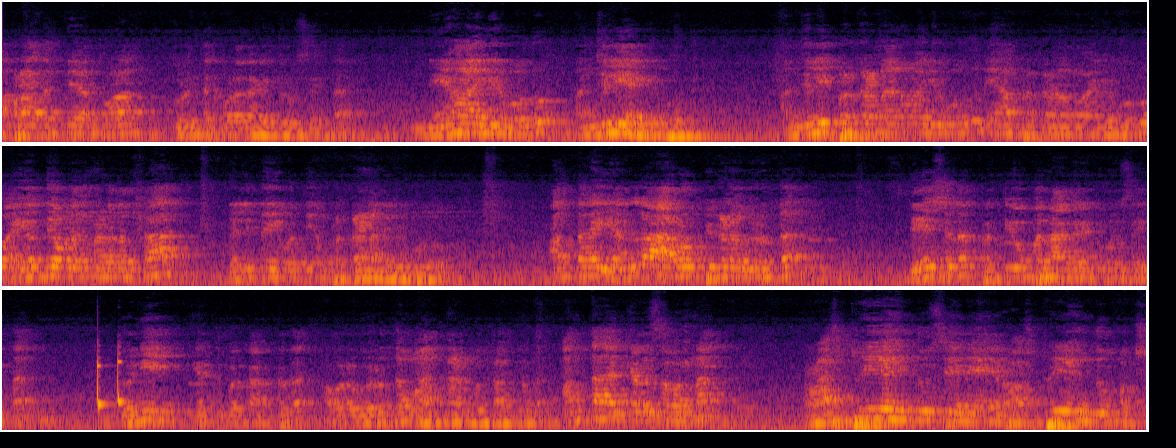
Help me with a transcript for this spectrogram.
ಅಪರಾಧಕ್ಕೆ ಅಥವಾ ತುಳಿತಕ್ಕೆ ಒಳಗಾಗಿದ್ದರೂ ಸಹಿತ ನೇಹ ಆಗಿರ್ಬೋದು, ಅಂಜಲಿ ಆಗಿರ್ಬೋದು. ಅಂಜಲಿ ಪ್ರಕರಣನೂ ಆಗಿರ್ಬೋದು, ನೇಹ ಪ್ರಕರಣನೂ ಆಗಿರ್ಬೋದು, ಅಯೋಧ್ಯೆ ಒಳಗೆ ನಡೆದಂತಹ ದಲಿತ ಯುವತಿಯ ಪ್ರಕರಣ ಆಗಿರ್ಬೋದು. ಅಂತಹ ಎಲ್ಲ ಆರೋಪಿಗಳ ವಿರುದ್ಧ ದೇಶದ ಪ್ರತಿಯೊಬ್ಬ ನಾಗರಿಕರು ಸಹಿತ ಧ್ವನಿ ಎತ್ತಬೇಕಾಗ್ತದೆ ಅವರ ವಿರುದ್ಧ ಮಾತನಾಡಬೇಕಾಗ್ತದೆ. ಅಂತಹ ಕೆಲಸವನ್ನ ರಾಷ್ಟ್ರೀಯ ಹಿಂದೂ ಸೇನೆ, ರಾಷ್ಟ್ರೀಯ ಹಿಂದೂ ಪಕ್ಷ,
